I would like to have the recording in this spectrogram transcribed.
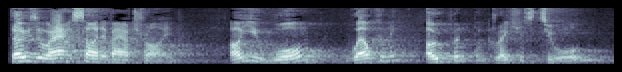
those who are outside of our tribe? Are you warm, welcoming, open, and gracious to all?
